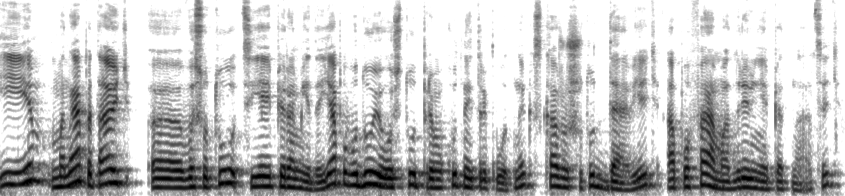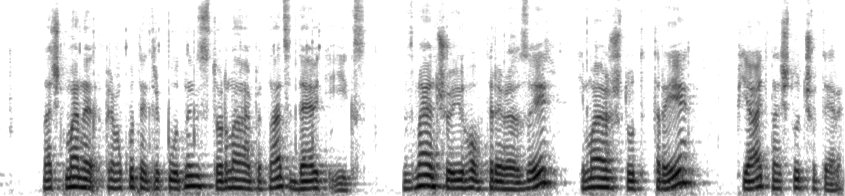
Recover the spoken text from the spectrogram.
І мене питають е, висоту цієї піраміди. Я побудую ось тут прямокутний трикутник, скажу, що тут 9, апофема дорівнює 15. Значить, в мене прямокутний трикутник з стороною 15, 9х. Зменшую його в 3 рази і маю що тут 3, 5, значить тут 4.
